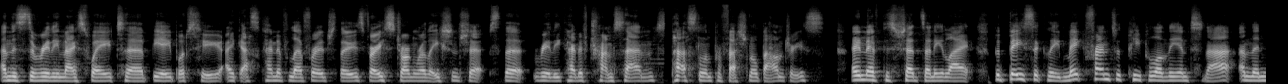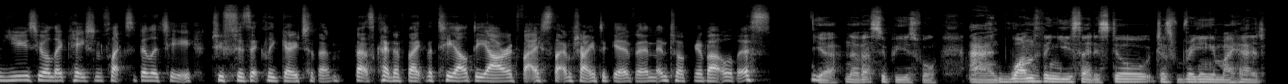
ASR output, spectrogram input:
And this is a really nice way to be able to, I guess, kind of leverage those very strong relationships that really kind of transcend personal and professional boundaries. I don't know if this sheds any light, but basically make friends with people on the internet and then use your location flexibility to physically go to them. That's kind of like the TLDR advice that I'm trying to give in, in talking about all this. Yeah, no, that's super useful. And one thing you said is still just ringing in my head.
